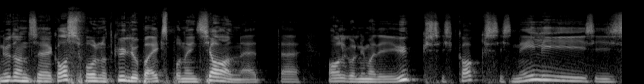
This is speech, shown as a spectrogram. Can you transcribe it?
nüüd on see kasv olnud küll juba eksponentsiaalne, et äh, algul niimoodi üks, siis kaks, siis neli, siis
